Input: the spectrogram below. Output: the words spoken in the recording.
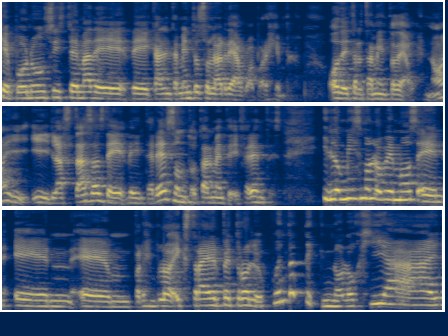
que por un sistema de, calentamiento solar de agua, por ejemplo, o de tratamiento de agua, ¿no? Y, las tasas de, interés son totalmente diferentes. Y lo mismo lo vemos en, em, por ejemplo, extraer petróleo. ¿Cuánta tecnología hay?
